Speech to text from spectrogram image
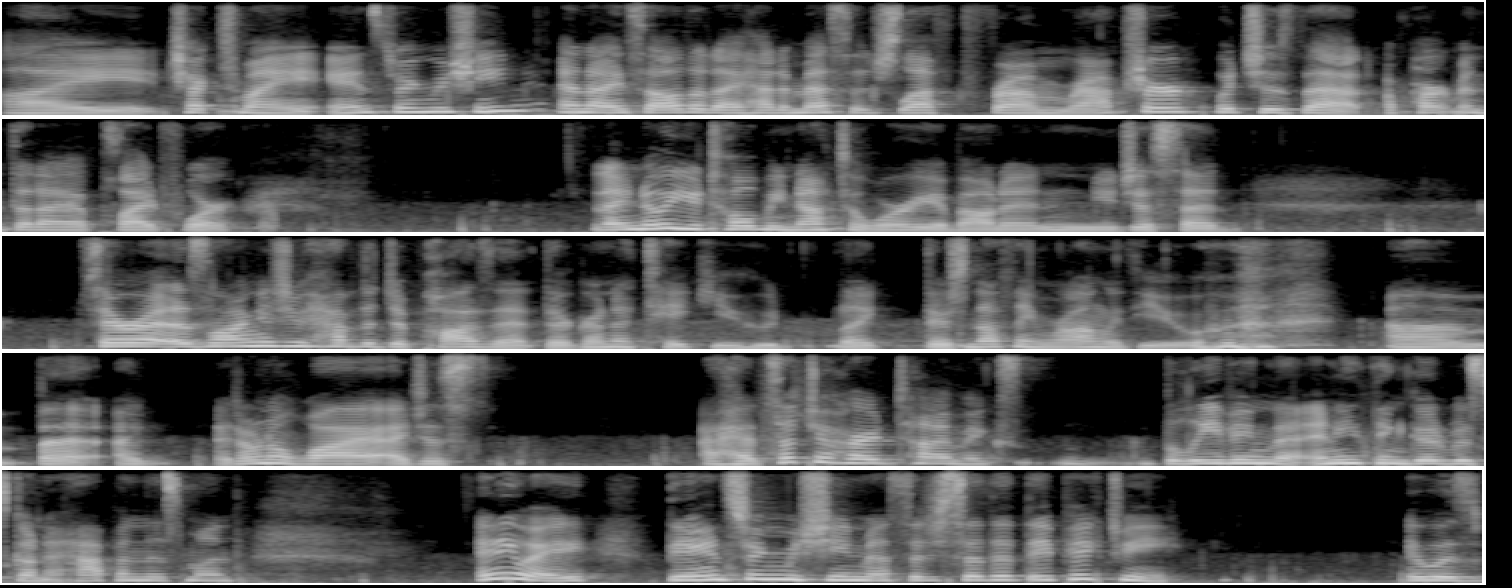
I checked my answering machine and I saw that I had a message left from Rapture, which is that apartment that I applied for. And I know you told me not to worry about it, and you just said, Sarah, as long as you have the deposit, they're gonna take you. Who like, there's nothing wrong with you. um, but I, I don't know why. I just, I had such a hard time ex- believing that anything good was gonna happen this month. Anyway, the answering machine message said that they picked me. It was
